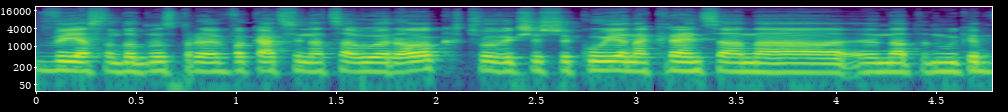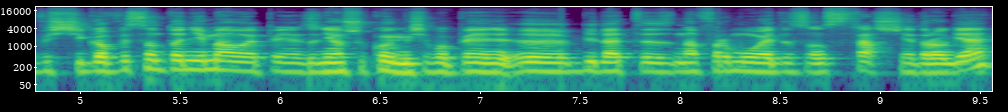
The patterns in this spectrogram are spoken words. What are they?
wyjazd na dobrą sprawę, wakacje na cały rok. Człowiek się szykuje, nakręca na, na ten weekend wyścigowy. Są to niemałe pieniądze, nie oszukujmy się, bo bilety na Formułę 1 są strasznie drogie.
